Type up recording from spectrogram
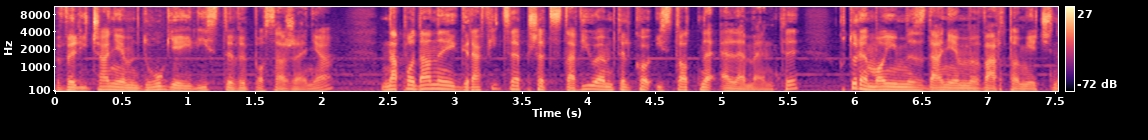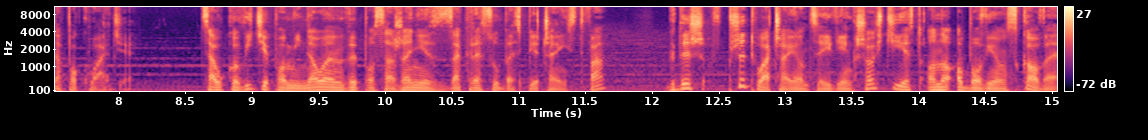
wyliczaniem długiej listy wyposażenia, na podanej grafice przedstawiłem tylko istotne elementy, które moim zdaniem warto mieć na pokładzie. Całkowicie pominąłem wyposażenie z zakresu bezpieczeństwa, gdyż w przytłaczającej większości jest ono obowiązkowe,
